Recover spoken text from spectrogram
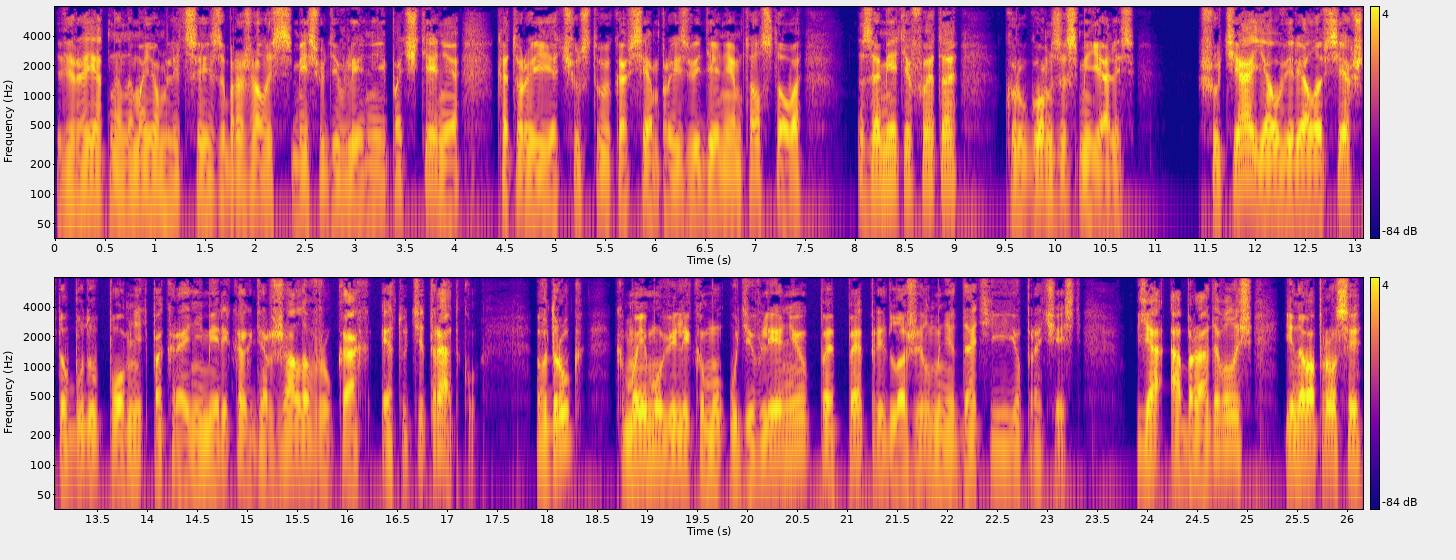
вероятно, на моем лице изображалась смесь удивления и почтения, которые я чувствую ко всем произведениям Толстого. Заметив это, кругом засмеялись. Шутя, я уверяла всех, что буду помнить, по крайней мере, как держала в руках эту тетрадку. Вдруг, к моему великому удивлению, П.П. предложил мне дать ее прочесть — я обрадовалась и на вопросы,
